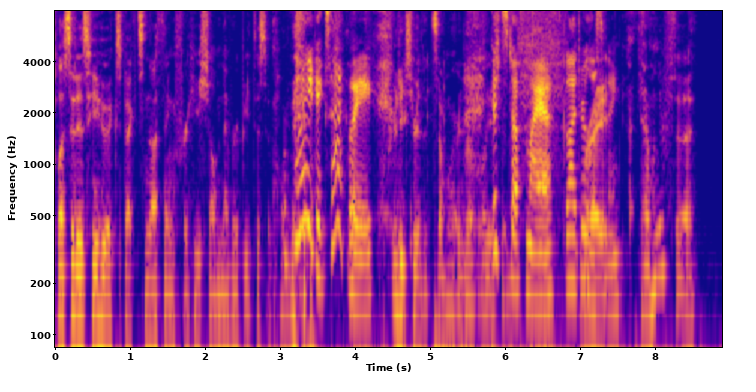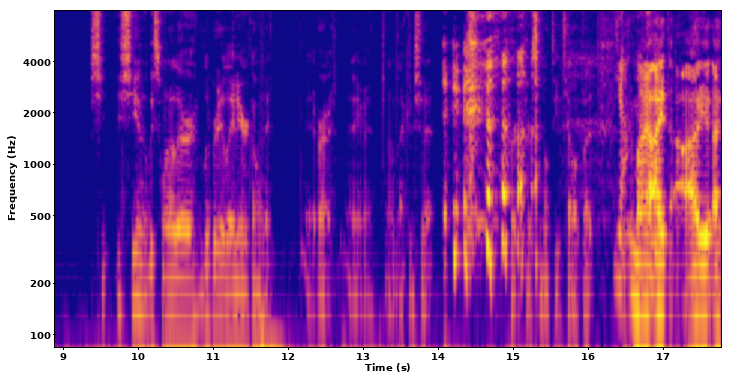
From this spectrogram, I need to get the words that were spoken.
Blessed is he who expects nothing, for he shall never be disappointed. Right, exactly. Pretty sure that's somewhere in Revelation. Good stuff, Maya. Glad you're Right. listening. Yeah, I wonder if the she she and at least one other Liberti lady are going to. All right. Anyway, I'm not going to share per- personal detail, but Yeah. Let's I, I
